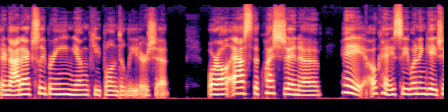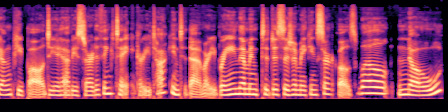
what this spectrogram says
they're not actually bringing young people into leadership. Or I'll ask the question of, hey, okay, so you want to engage young people. Do you have you started a think tank? Are you talking to them? Are you bringing them into decision making circles? Well, no.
